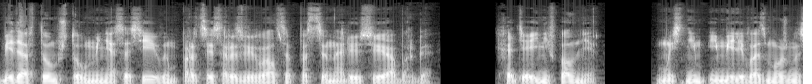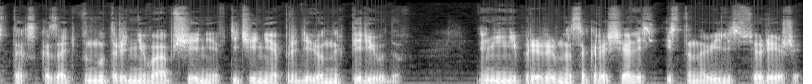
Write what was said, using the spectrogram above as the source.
Беда в том, что у меня с Осеевым процесс развивался по сценарию Свиаборга. Хотя и не вполне. Мы с ним имели возможность, так сказать, внутреннего общения в течение определенных периодов. Они непрерывно сокращались и становились все реже.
